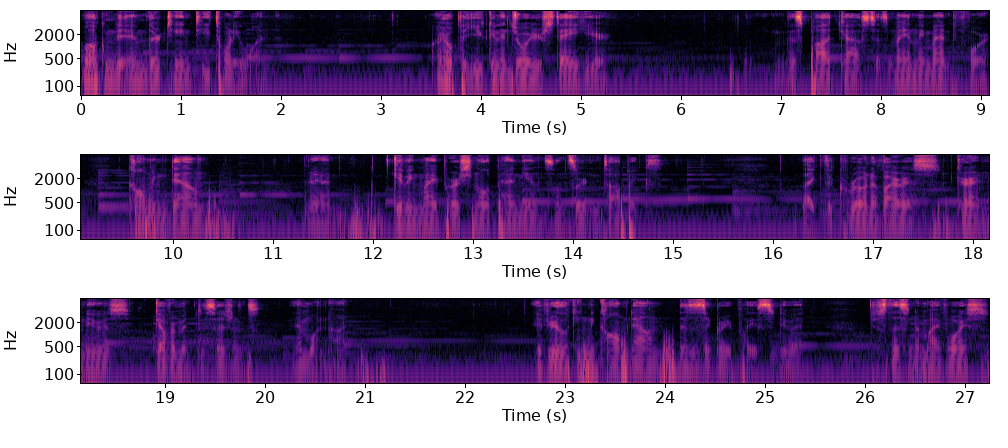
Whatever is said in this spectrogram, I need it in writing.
Welcome to M13T21. I hope that you can enjoy your stay here. This podcast is mainly meant for calming down and giving my personal opinions on certain topics, like the coronavirus, current news, government decisions, and whatnot. If you're looking to calm down, this is a great place to do it. Just listen to my voice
